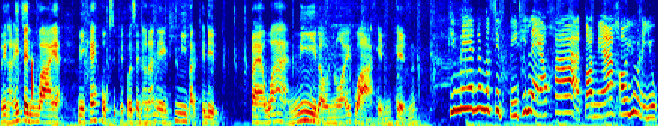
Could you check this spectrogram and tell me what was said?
ในขณะที่ Gen Y อะมีแค่ 61%เท่านั้นเองที่มีบัตรเครดิต แปลว่าหนี้เราน้อยกว่าเห็นเห็น พี่เมธนั่นมัน 10 ปีที่แล้วค่ะ ตอนนี้เขาอยู่ในยุค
